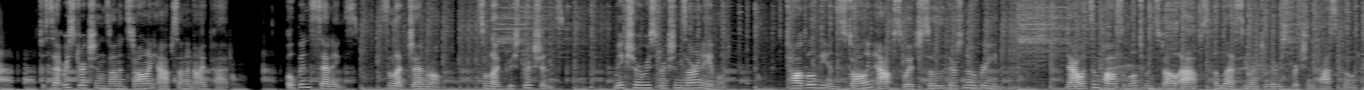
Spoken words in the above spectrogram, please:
To set restrictions on installing apps on an iPad, open Settings, select General, select Restrictions. Make sure restrictions are enabled. Toggle the Installing App switch so that there's no green. Now it's impossible to install apps unless you enter the restriction passcode.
